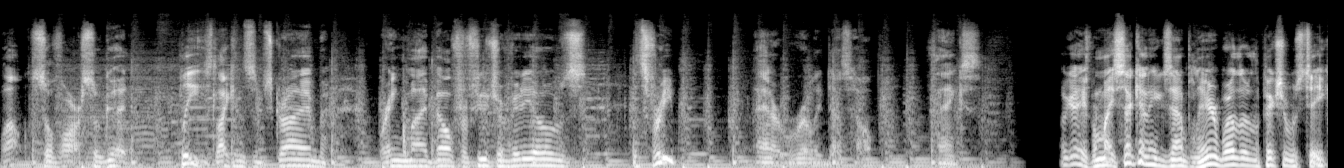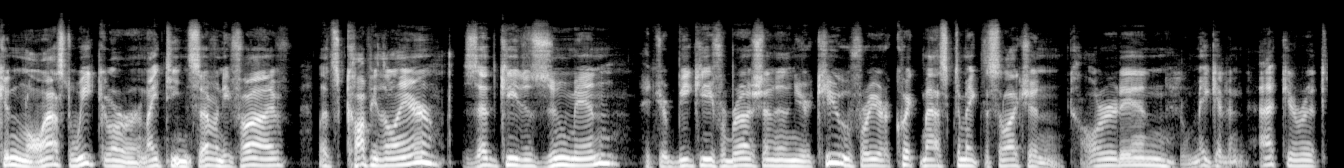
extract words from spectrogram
Well, so far, so good. Please like and subscribe. Ring my bell for future videos. It's free, and it really does help. Thanks. Okay, for my second example here, whether the picture was taken in the last week or 1975, let's copy the layer, Z key to zoom in, hit your B key for brush, and then your Q for your quick mask to make the selection. Color it in, it'll make it an accurate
